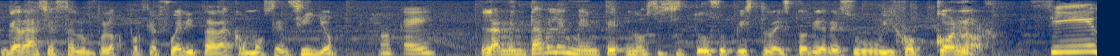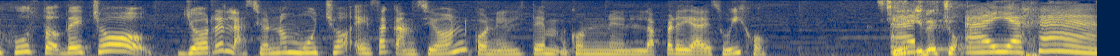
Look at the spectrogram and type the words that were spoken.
gracias al Unplug porque fue editada como sencillo. Ok. Lamentablemente, no sé si tú supiste la historia de su hijo Connor. Sí, justo. De hecho, yo relaciono mucho esa canción con el tema, con el- la pérdida de su hijo. Sí, y de hecho, Ay, ajá.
